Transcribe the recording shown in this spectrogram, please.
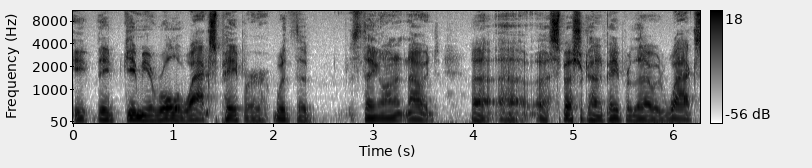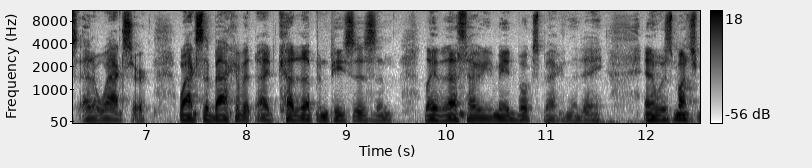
it, they'd give me a roll of wax paper with the thing on it, and I would. Uh, uh, a special kind of paper that I would wax at a waxer, wax the back of it. I'd cut it up in pieces and later. That's how you made books back in the day, and it was much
